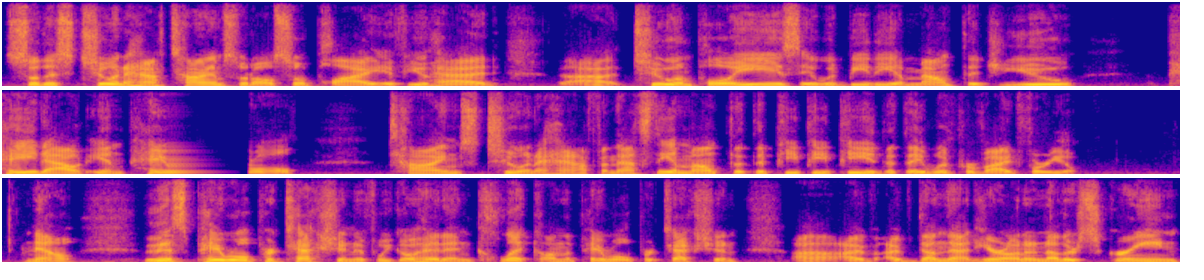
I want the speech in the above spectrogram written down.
So, this two and a half times would also apply if you had uh, two employees, it would be the amount that you paid out in payroll times two and a half. And that's the amount that the PPP that they would provide for you. Now, this payroll protection, if we go ahead and click on the payroll protection, uh, I've, I've done that here on another screen.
